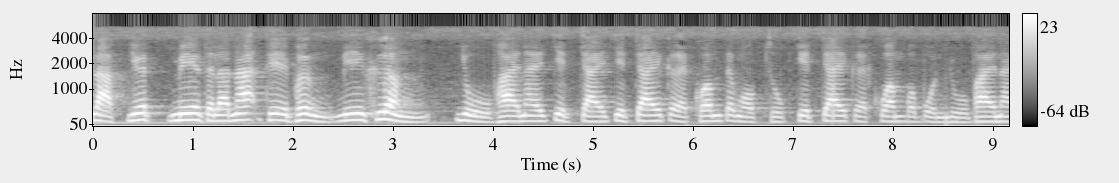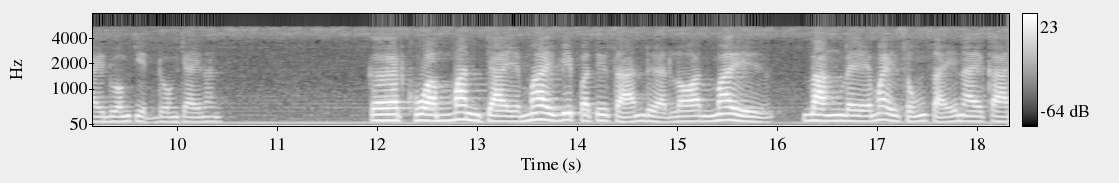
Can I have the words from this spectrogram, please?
หลักยึด มีสรณะที่พึ่ง มีเครื่องอยู่ภายในจิตใจ จิตใจเกิดความสงบสุข จิตใจเกิดความอบอุ่นอยู่ภายในดวงจิตดวงใจนั้น เกิดความมั่นใจไม่วิปฏิสารเดือดร้อนไม่ลังเลไม่สงสัยในการ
